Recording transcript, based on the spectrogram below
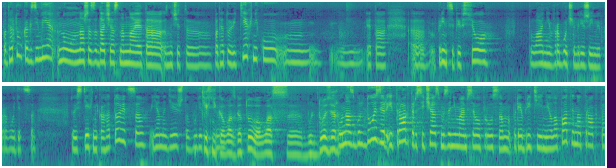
Подготовка к зиме, ну, наша задача основная это, значит, э, подготовить технику, это, э, в принципе, все в плане, в рабочем режиме проводится. То есть техника готовится, я надеюсь, что будет Техника всё. у вас готова, у вас э, бульдозер. У нас бульдозер и трактор, сейчас мы занимаемся вопросом приобретения лопаты на трактор.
